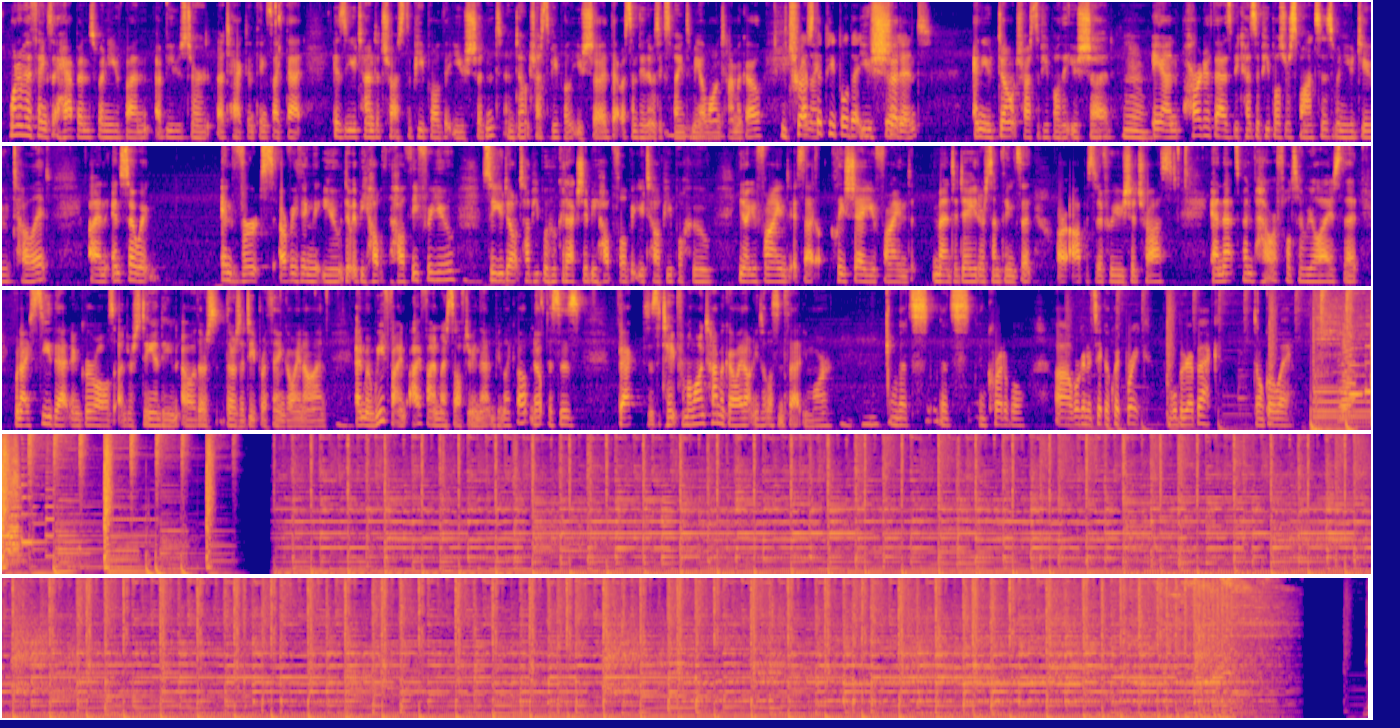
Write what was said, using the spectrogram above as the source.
One of the things that happens when you've been abused or attacked and things like that is that you tend to trust the people that you shouldn't and don't trust the people that you should. That was something that was explained to me a long time ago. You trust And I- the people that you, should. shouldn't and you don't trust the people that you should. Hmm. And part of that is because of people's responses when you do tell it. And and so it inverts everything that you that would be help, healthy for you. So you don't tell people who could actually be helpful, but you tell people who, you know, you find it's that cliche you find men to date or some things that are opposite of who you should trust. And that's been powerful to realize that when I see that in girls understanding, oh, there's there's a deeper thing going on. And when we find I find myself doing that and being like, oh nope, this is back this is a tape from a long time ago. I don't need to listen to that anymore. Well, that's that's incredible. Uh, we're going to take a quick break. We'll be right back. Don't go away.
